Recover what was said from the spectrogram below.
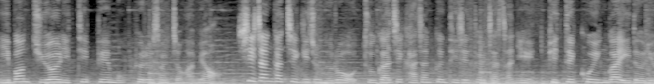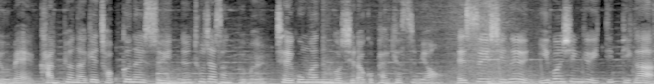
이번 듀얼 ETP의 목표를 설정하며 시장 가치 기준으로 두 가지 가장 큰 디지털 자산인 비트코인과 이더리움에 간편하게 접근할 수 있는 투자 상품을 제공하는 것이라고 밝혔으며 SAC는 이번 신규 ETP가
